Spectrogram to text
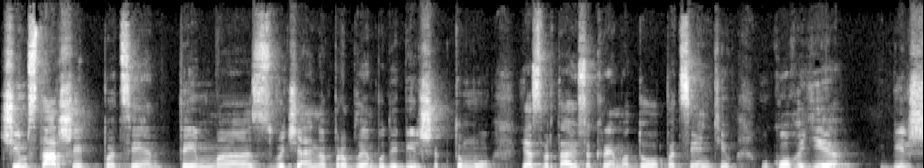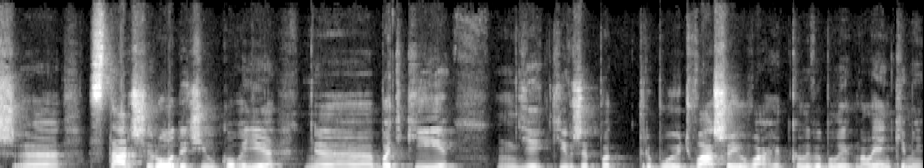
чим старший пацієнт, тим, е, звичайно, проблем буде більше. Тому я звертаюся окремо до пацієнтів, у кого є більш е, старші родичі, у кого є е, батьки, які вже потребують вашої уваги, коли ви були маленькими,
